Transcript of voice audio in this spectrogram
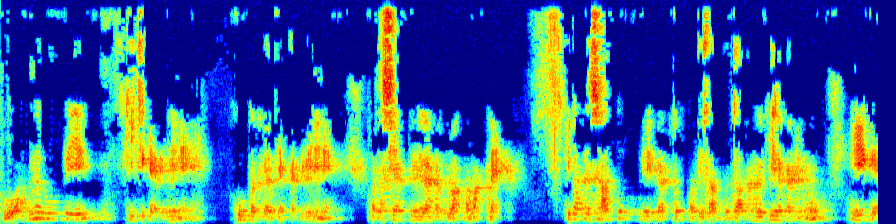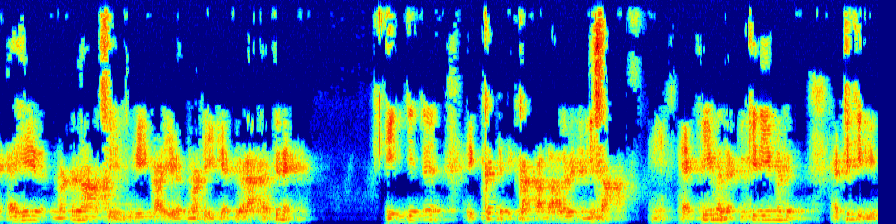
වර්ණ රූපයේ කිචි කැවෙන්නේ නැහැ. කුප්පන ගතියක් ඇති වෙන්නේ නැහැ. රසයක් විඳ ගන්න පුළුවන් කමක් නැහැ. ඊට සද්ද රූපේ ගත්තොත් අපි ශබ්ද තරංග කියලා ගනිමු. ඒක ඇහි වැදුනට නාසයේ දිවේ කයේ වැදුනට ඒක ඇති වැඩක් නැත්තේ නෑ. ඒ විදිහට එකට එකක් අදාළ වෙන නිසා මේ ඇකීම දැක කිරීමට ඇති කිරීම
